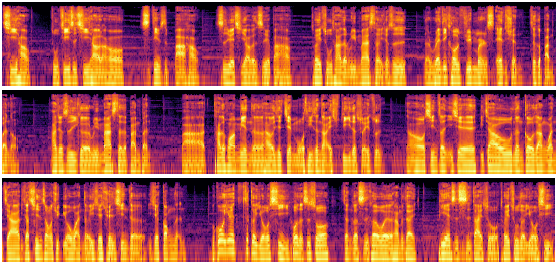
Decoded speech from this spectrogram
七号主机是七号，然后 Steam 是八号，四月七号跟四月八号推出它的 Remaster，也就是 The Radical Dreamers Edition 这个版本哦，它就是一个 Remaster 的版本。把它的画面呢，还有一些建模提升到 HD 的水准，然后新增一些比较能够让玩家比较轻松的去游玩的一些全新的一些功能。不过，因为这个游戏或者是说整个史克威尔他们在 PS 时代所推出的游戏，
